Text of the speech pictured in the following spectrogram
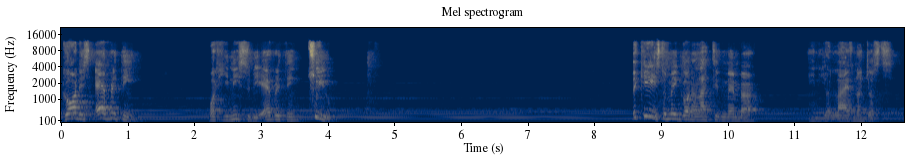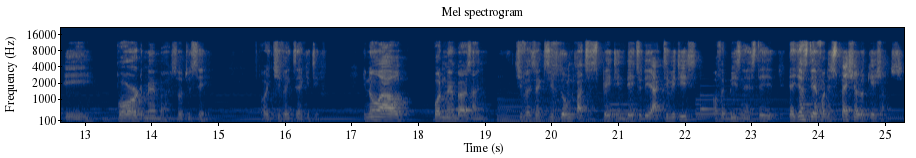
God is everything, but he needs to be everything to you. The key is to make God an active member in your life, not just a board member, so to say, or a chief executive. You know how board members and chief executives don't participate in day-to-day activities of a business. They, they're just there for the special occasions,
